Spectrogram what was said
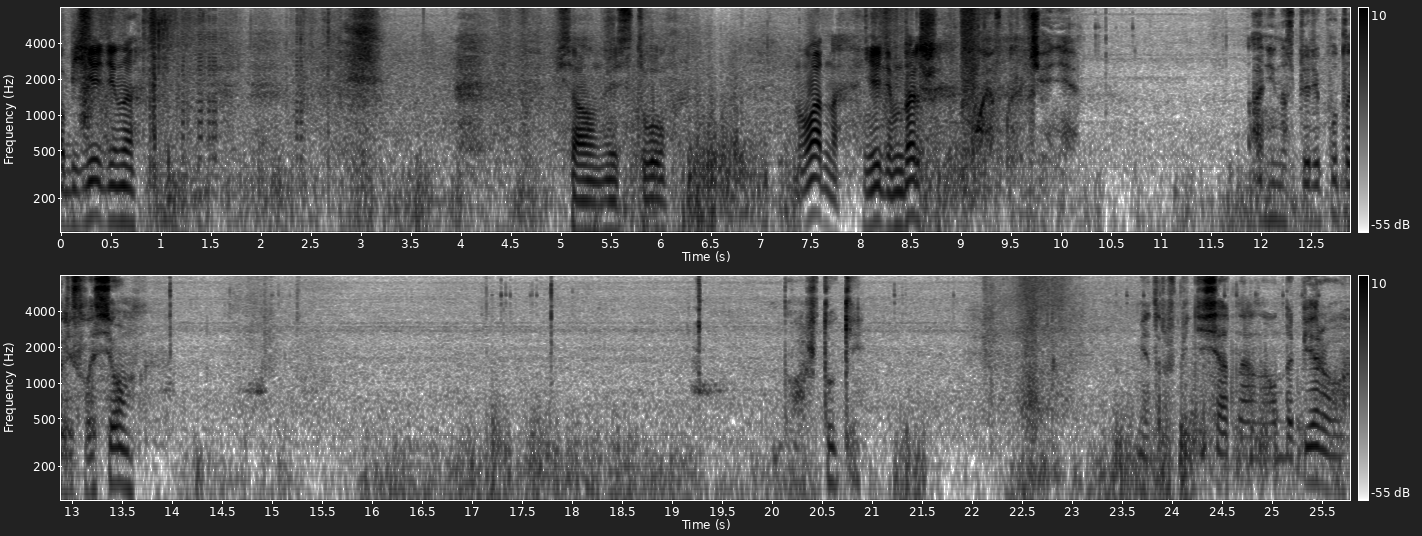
объедена. Вся он весь ствол. Ну ладно, едем дальше. Мое включение. Они нас перепутали с лосем. Два штуки. Метров пятьдесят, наверное, вот до первого.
